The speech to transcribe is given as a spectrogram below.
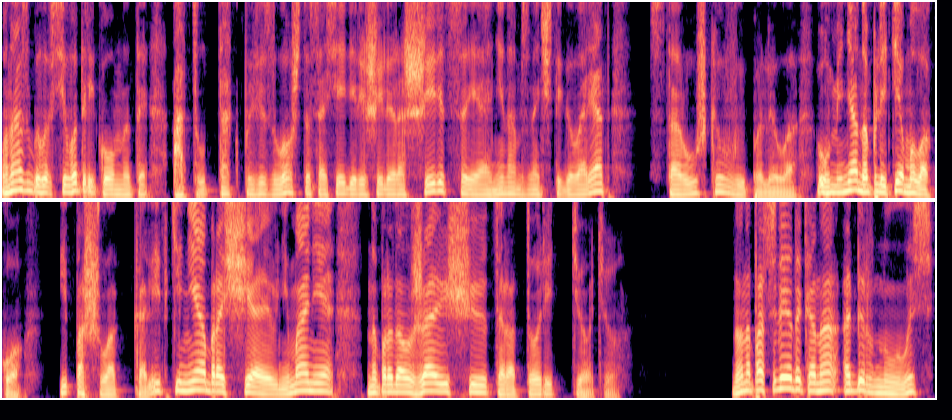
У нас было всего три комнаты. А тут так повезло, что соседи решили расшириться, и они нам, значит, и говорят... Старушка выпалила. «У меня на плите молоко!» И пошла к калитке, не обращая внимания на продолжающую тараторить тетю. Но напоследок она обернулась,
